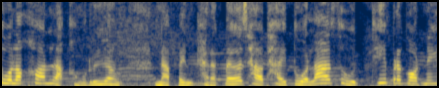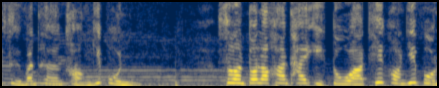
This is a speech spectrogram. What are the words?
ตัวละครหลักของเรื่องนับเป็นคาแรคเตอร์ชาวไทยตัวล่าสุดที่ปรากฏในสื่อบันเทิงของญี่ปุ่น ส่วนตัวละครไทยอีกตัวที่คนญี่ปุ่น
